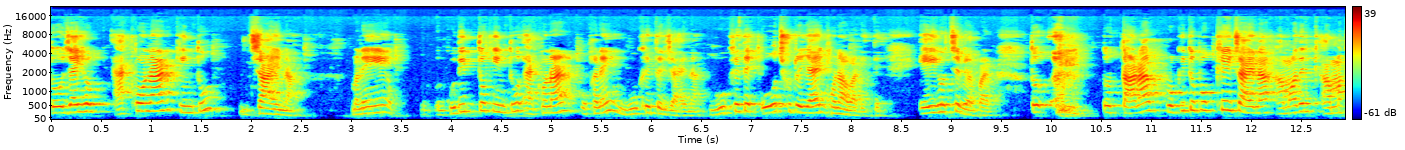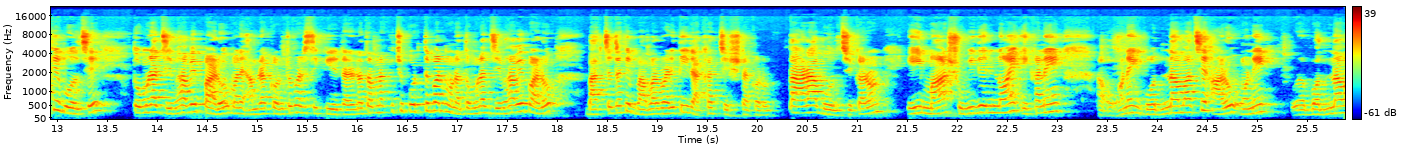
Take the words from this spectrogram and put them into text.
তো যাই হোক, এখন আর কিন্তু যায় না। মানে গুদীপ্ত কিন্তু এখন আর ওখানে গু খেতে যায় না। গু খেতে ও ছুটে যায় ঘোড়াবাড়িতে। এই হচ্ছে ব্যাপার। তো তো তারা প্রকৃতপক্ষেই চায় না। আমাদের, আমাকে বলছে, তোমরা যেভাবে পারো মানে আমরা কন্ট্রোভার্সি ক্রিয়েটাররা তো আমরা কিছু করতে পারব না। তোমরা যেভাবে পারো, বাচ্চাটাকে বাবার বাড়িতেই রাখার চেষ্টা করো। তারা বলছে, কারণ এই মা সুবিধের নয়, এখানে অনেক বদনাম আছে আরও অনেক বদনাম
